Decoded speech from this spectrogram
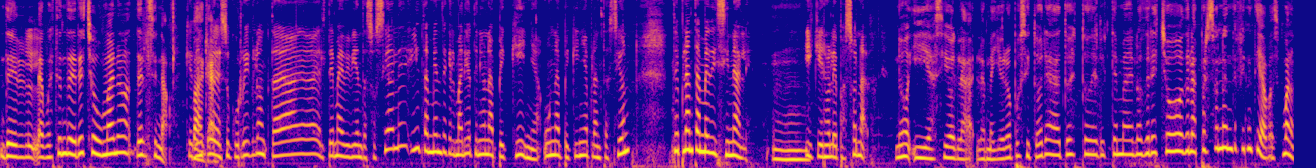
de la cuestión de derechos humanos del Senado. que dentro de su currículum está el tema de viviendas sociales y también de que el marido tenía una pequeña, una pequeña plantación de plantas medicinales Mm, y que no le pasó nada. no, y ha sido la, la mayor opositora a todo esto del tema de los derechos de las personas en definitiva. pues, bueno,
